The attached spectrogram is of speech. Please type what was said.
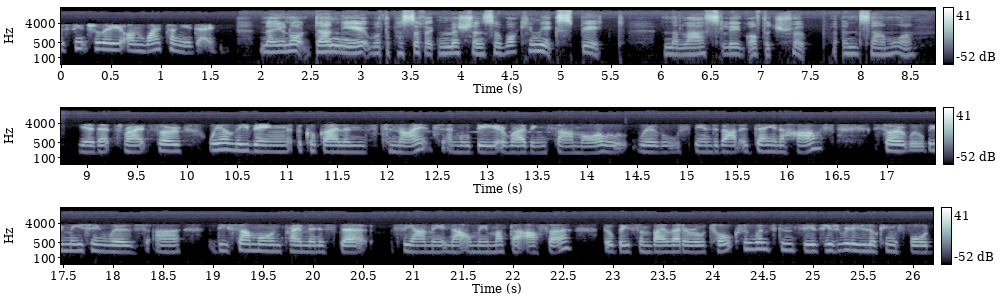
essentially on Waitangi Day. Now, you're not done yet with the Pacific mission, so what can we expect in the last leg of the trip in Samoa? Yeah, that's right. So we are leaving the Cook Islands tonight and we'll be arriving Samoa. We'll, we'll spend about a day and a half. So we'll be meeting with uh, the Samoan Prime Minister Fiame Naomi Mata'afa, there'll be some bilateral talks. And Winston says he's really looking forward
